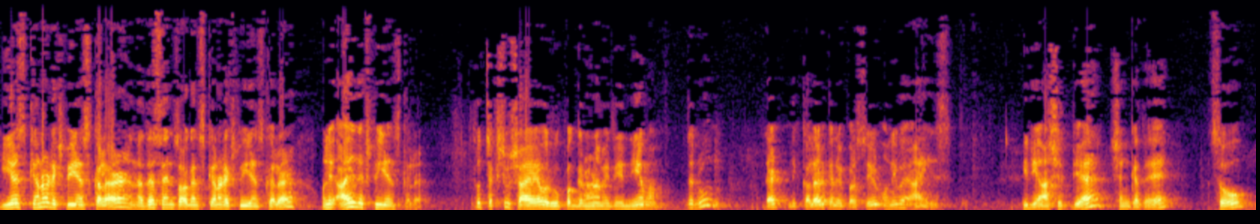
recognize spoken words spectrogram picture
Ears cannot experience color and other sense organs cannot experience color. Only eyes experience color. So chakshushaya grahanam iti niyamam. The rule that the color can be perceived only by eyes. Iti ashritya shankate. So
